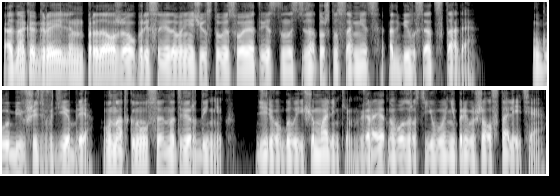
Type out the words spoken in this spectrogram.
Однако Грейлин продолжал преследование, чувствуя свою ответственность за то, что самец отбился от стада. Углубившись в дебри, он наткнулся на твердынник. Дерево было еще маленьким, вероятно, возраст его не превышал столетия.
